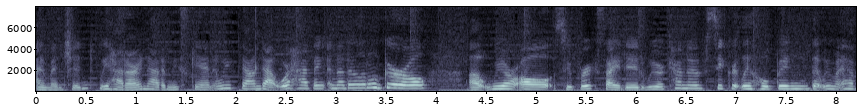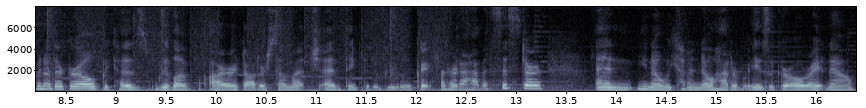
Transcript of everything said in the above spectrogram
I mentioned we had our anatomy scan and we found out we're having another little girl. Uh, we are all super excited. We were kind of secretly hoping that we might have another girl because we love our daughter so much and think that it would be really great for her to have a sister. And you know we kind of know how to raise a girl right now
